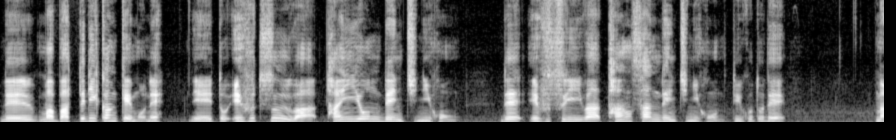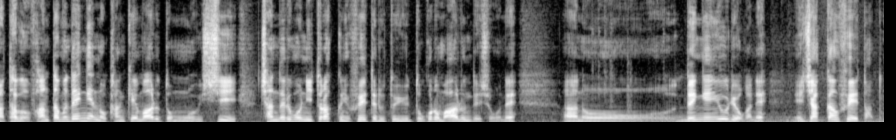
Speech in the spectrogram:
で、まあ、バッテリー関係もね、えーと、F2 は単4電池2本で F3 は単3電池2本ということでまあ多分ファンタム電源の関係もあると思うしチャンネルも2トラックに増えてるというところもあるんでしょうね。あの電源容量がね若干増えたと。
